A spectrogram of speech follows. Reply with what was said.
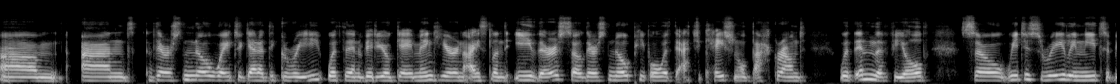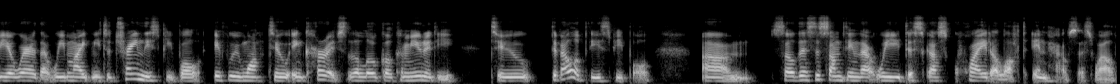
Um, and there's no way to get a degree within video gaming here in Iceland either. So there's no people with the educational background within the field. So we just really need to be aware that we might need to train these people if we want to encourage the local community to develop these people. Um, so this is something that we discuss quite a lot in house as well.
